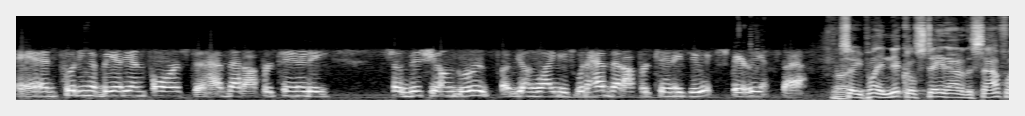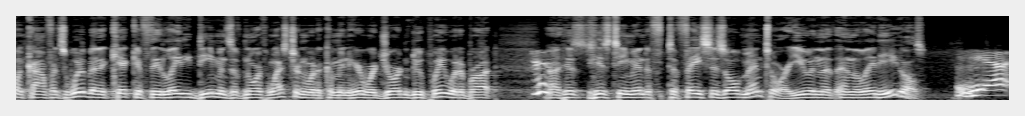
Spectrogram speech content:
and putting a bid in for us to have that opportunity so this young group of young ladies would have that opportunity to experience that. Right. So you're playing Nicholls State out of the Southland Conference. It would have been a kick if the Lady Demons of Northwestern would have come in here, where Jordan Dupuy would have brought uh, his his team in to, to, face his old mentor, you and the and the Lady Eagles. Yeah,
